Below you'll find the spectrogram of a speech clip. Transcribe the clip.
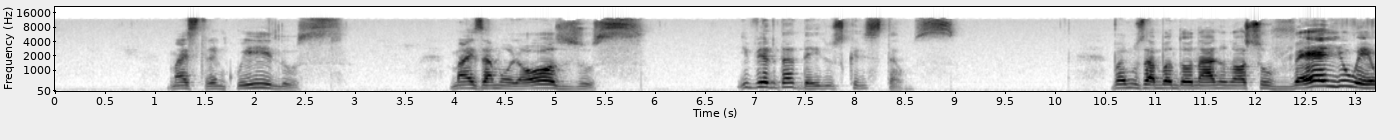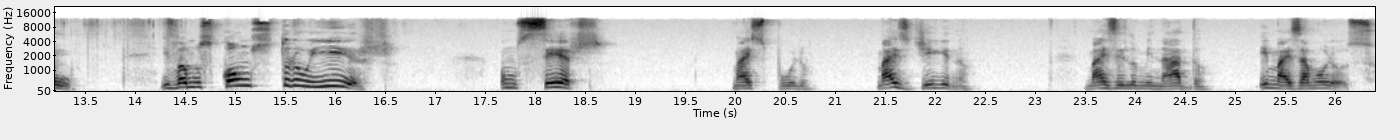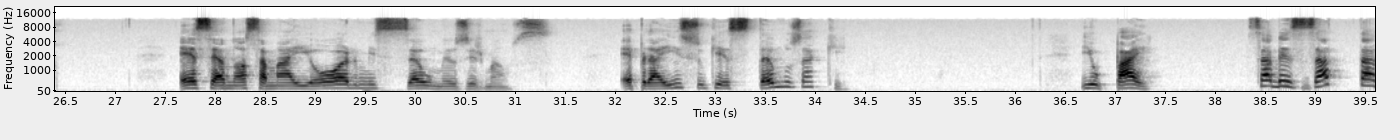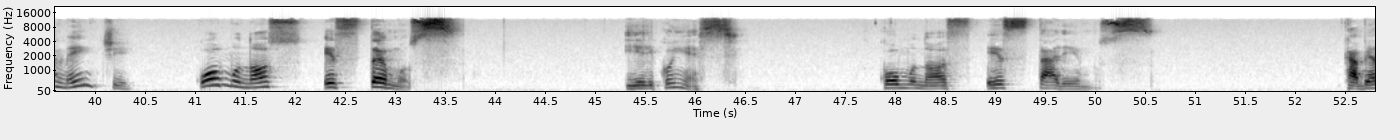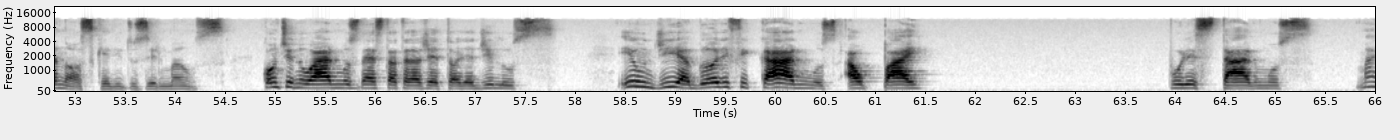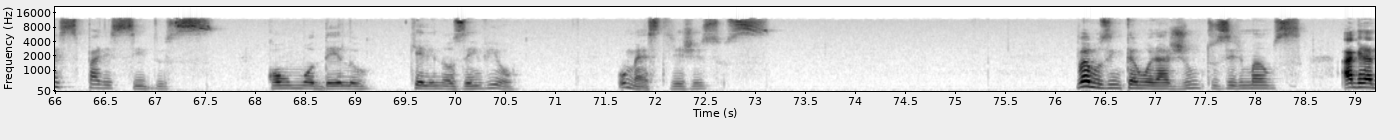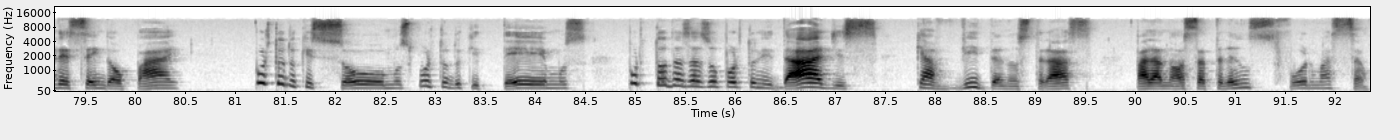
mais tranquilos, mais amorosos e verdadeiros cristãos. Vamos abandonar o nosso velho eu e vamos construir um ser mais puro, mais digno mais iluminado e mais amoroso. Essa é a nossa maior missão, meus irmãos. É para isso que estamos aqui. E o Pai sabe exatamente como nós estamos. E Ele conhece como nós estaremos. Cabe a nós, queridos irmãos, continuarmos nesta trajetória de luz e um dia glorificarmos ao Pai por estarmos mais parecidos com o modelo que Ele nos enviou, o Mestre Jesus. Vamos então orar juntos, irmãos, agradecendo ao Pai por tudo que somos, por tudo que temos, por todas as oportunidades que a vida nos traz para a nossa transformação,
